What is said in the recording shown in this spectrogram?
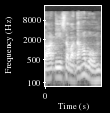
ตอนดีสวัสดีครับผม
